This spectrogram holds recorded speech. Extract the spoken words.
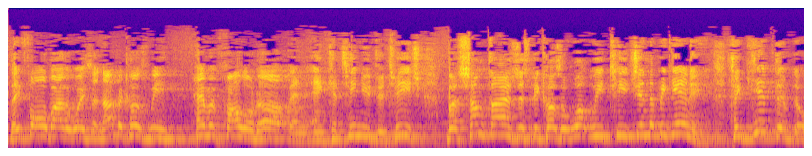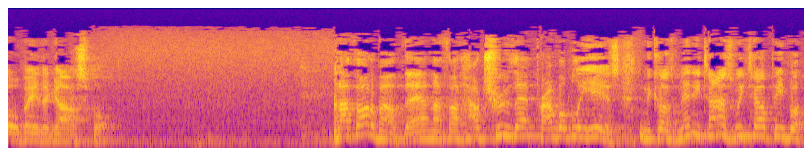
They fall by the wayside. Not because we haven't followed up and, and continue to teach, but sometimes it's because of what we teach in the beginning to get them to obey the gospel. And I thought about that and I thought how true that probably is. Because many times we tell people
